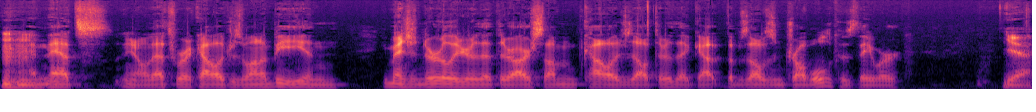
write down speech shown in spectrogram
Mm-hmm. And that's, you know, that's where colleges want to be. And you mentioned earlier that there are some colleges out there that got themselves in trouble because they were, yeah,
